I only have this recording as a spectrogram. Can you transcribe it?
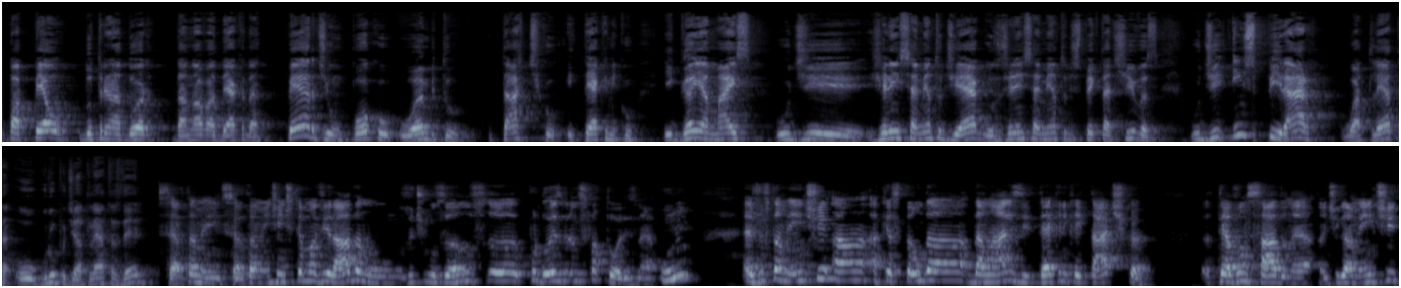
o papel do treinador da nova década perde um pouco o âmbito tático e técnico e ganha mais o de gerenciamento de egos, gerenciamento de expectativas, o de inspirar o atleta ou o grupo de atletas dele? Certamente, certamente. A gente tem uma virada no, nos últimos anos uh, por dois grandes fatores. Né? Um é justamente a, a questão da, da análise técnica e tática ter avançado, né? Antigamente,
